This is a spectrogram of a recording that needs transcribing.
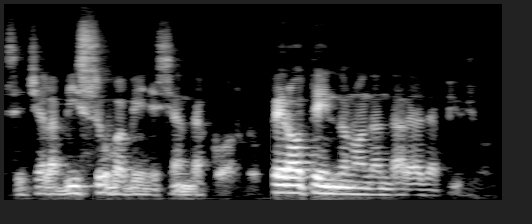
se c'è l'abisso va bene, siamo d'accordo, però tendono ad andare da più giovani.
